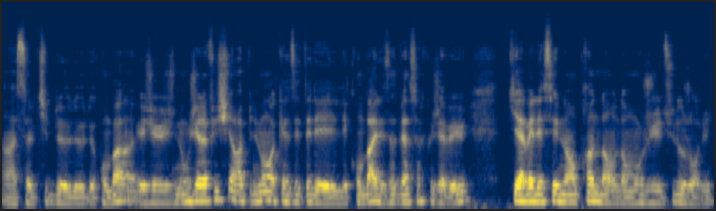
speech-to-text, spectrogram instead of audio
un seul type de, de, de combat. Et j'ai, donc j'ai réfléchi rapidement à quels étaient les, les combats et les adversaires que j'avais eus qui avaient laissé une empreinte dans, dans mon jiu-jitsu d'aujourd'hui.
